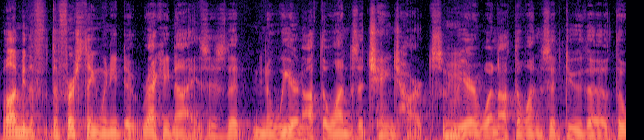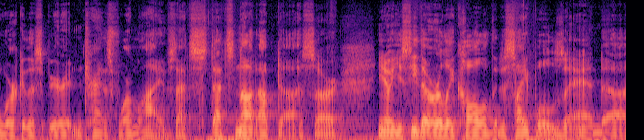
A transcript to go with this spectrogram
well, I mean, the, the first thing we need to recognize is that you know we are not the ones that change hearts, and mm. we are we're not the ones that do the the work of the Spirit and transform lives. That's that's not up to us. or you know, you see the early call of the disciples, and uh,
